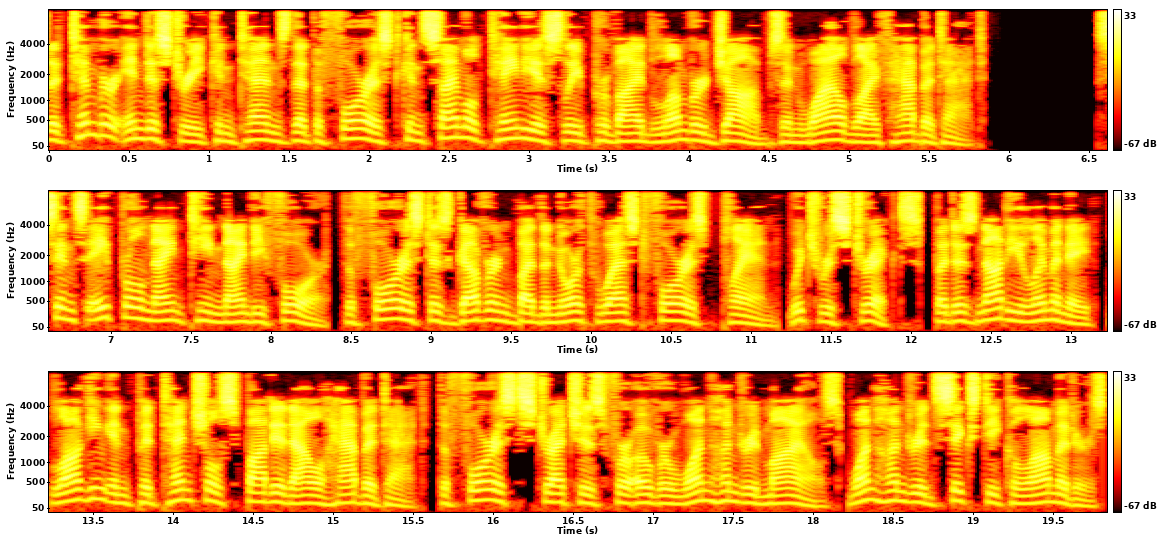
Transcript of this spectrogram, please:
The timber industry contends that the forest can simultaneously provide lumber jobs and wildlife habitat. Since April 1994, the forest is governed by the Northwest Forest Plan, which restricts, but does not eliminate, logging in potential spotted owl habitat. The forest stretches for over 100 miles (160 kilometers)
